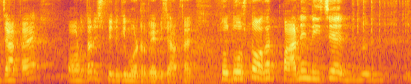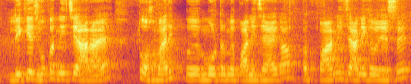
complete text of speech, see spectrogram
जाता है और उधर स्पिन की मोटर पे भी जाता है। तो दोस्तों अगर पानी नीचे लीकेज होकर नीचे आ रहा है तो हमारी मोटर में पानी जाएगा और पानी जाने की वजह से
